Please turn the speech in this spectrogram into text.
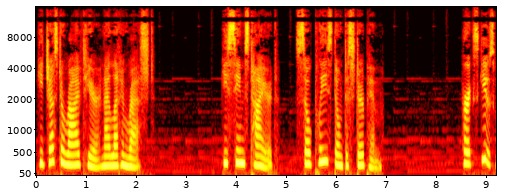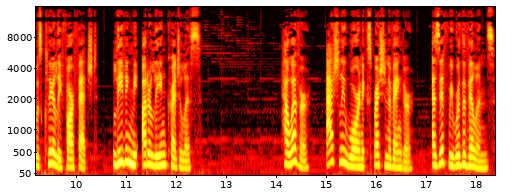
He just arrived here and I let him rest. He seems tired, so please don't disturb him. Her excuse was clearly far-fetched, leaving me utterly incredulous. However, Ashley wore an expression of anger, as if we were the villains.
